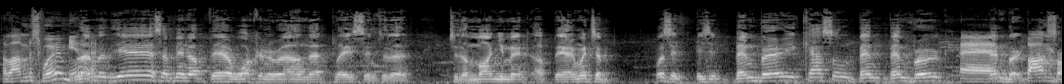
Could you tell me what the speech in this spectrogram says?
The Lambton Worm, yeah. Lambton, yes, I've been up there walking around that place into the to the monument up there. I went to, was it, is it Bembury Castle? Bem, Bemberg? Um, Bamberg Castle.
